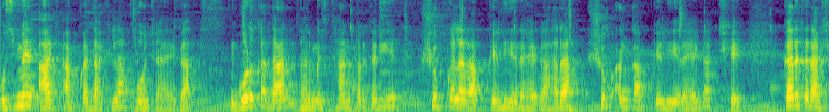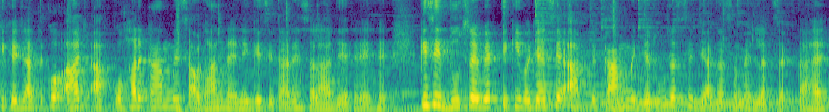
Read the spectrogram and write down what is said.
उसमें आज आपका दाखिला हो जाएगा। गुड़ का दान धर्म स्थान पर करिए। शुभ कलर आपके लिए रहेगा हरा, शुभ अंक आपके लिए रहेगा छः कर्क राशि के जातकों, आज आपको हर काम में सावधान रहने के सितारे सलाह दे रहे हैं। किसी दूसरे व्यक्ति की वजह से आपके काम में ज़रूरत से ज़्यादा समय लग सकता है।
